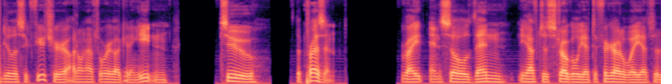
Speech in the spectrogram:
idealistic future i don't have to worry about getting eaten to the present right and so then you have to struggle you have to figure out a way you have to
